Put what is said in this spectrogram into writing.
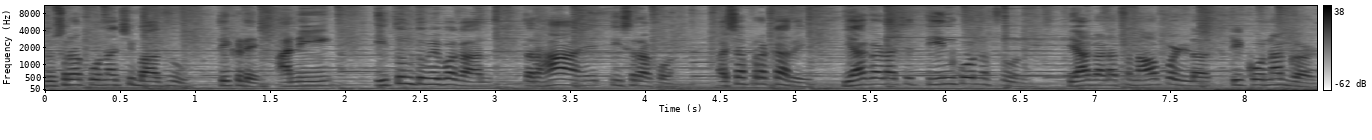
दुसरा कोणाची बाजू तिकडे. आणि इथून तुम्ही बघाल तर हा आहे तिसरा कोण अशा प्रकारे या गडाचे तीन कोण असून या गडाचं नाव पडलं तिकोना गड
